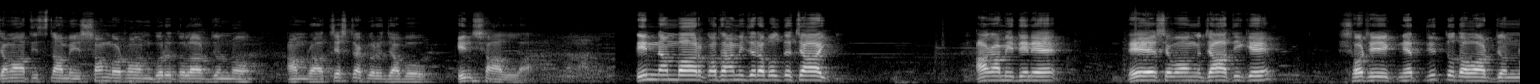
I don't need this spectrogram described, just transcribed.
জামাত ইসলামের সংগঠন গড়ে তোলার জন্য আমরা চেষ্টা করে যাব ইনশাআল্লাহ। তিন নম্বর কথা আমি যেটা বলতে চাই, আগামী দিনে দেশ এবং জাতিকে সঠিক নেতৃত্ব দেওয়ার জন্য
